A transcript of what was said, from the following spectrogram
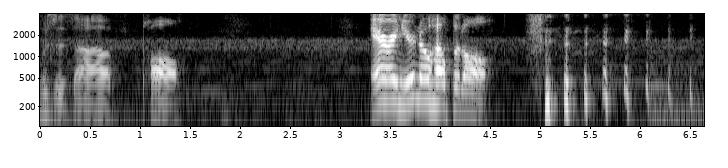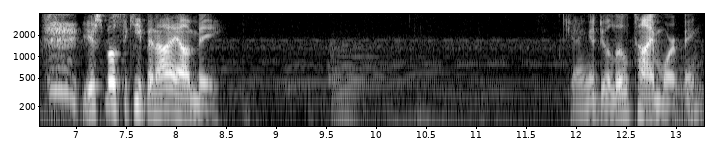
Who's this? Uh, Paul. Aaron, you're no help at all. you're supposed to keep an eye on me. Okay, I'm going to do a little time warping.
